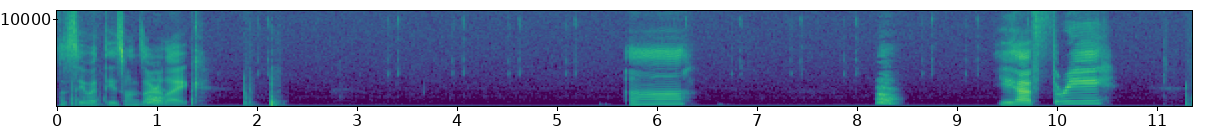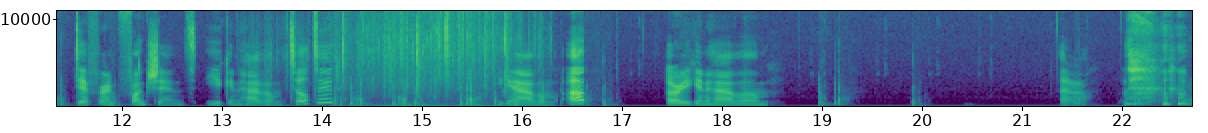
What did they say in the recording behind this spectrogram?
Let's see what these ones are like. Uh, you have three different functions. You can have them tilted, you can have them up, or you can have them, I don't know.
